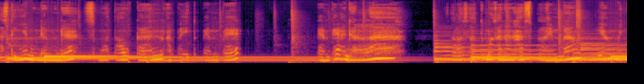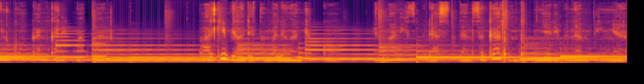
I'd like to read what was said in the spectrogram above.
Pastinya bunda-bunda semua tahu kan apa itu pempek? Pempek adalah salah satu makanan khas Palembang yang menyuguhkan kenikmatan. Apalagi bila ditambah dengan cukup segar untuk menjadi pendampingnya.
